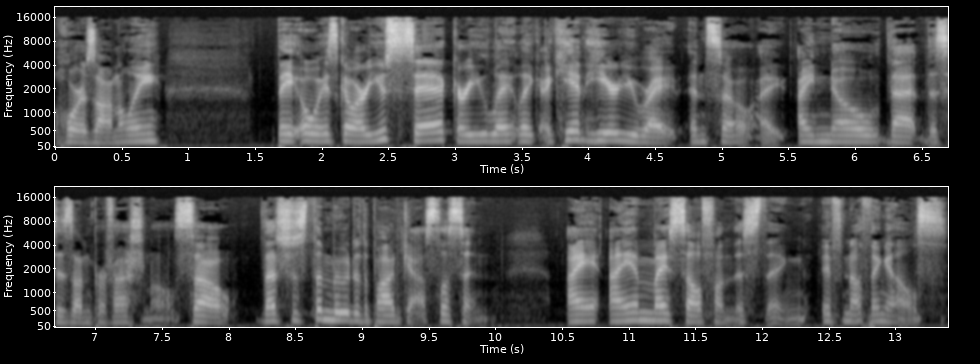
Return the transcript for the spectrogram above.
horizontally, they always go, "Are you sick? Are you late? Like I can't hear you right." And so I I know that this is unprofessional. So that's just the mood of the podcast. Listen, I I am myself on this thing, if nothing else.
